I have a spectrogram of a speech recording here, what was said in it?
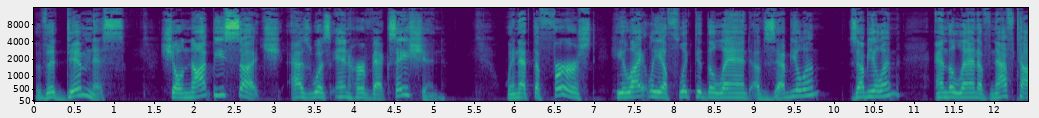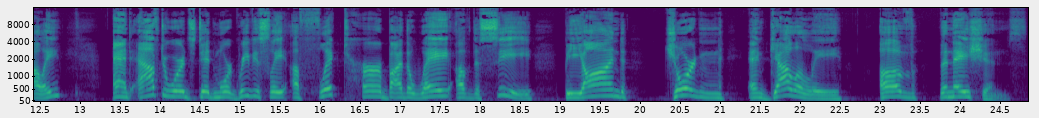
the dimness shall not be such as was in her vexation, when at the first he lightly afflicted the land of Zebulun, Zebulun, and the land of Naphtali, and afterwards did more grievously afflict her by the way of the sea beyond Jordan and Galilee of the nations.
